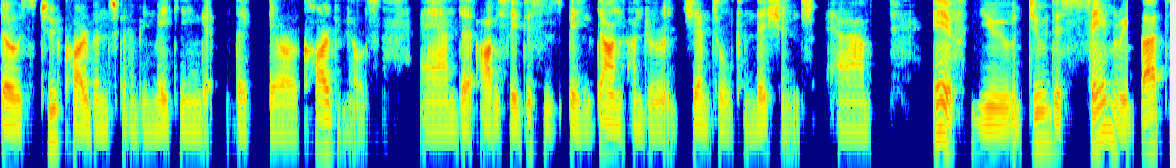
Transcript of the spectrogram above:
those two carbons going to be making the, their carbonyls. And uh, obviously this is being done under gentle conditions. Um, if you do the same but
